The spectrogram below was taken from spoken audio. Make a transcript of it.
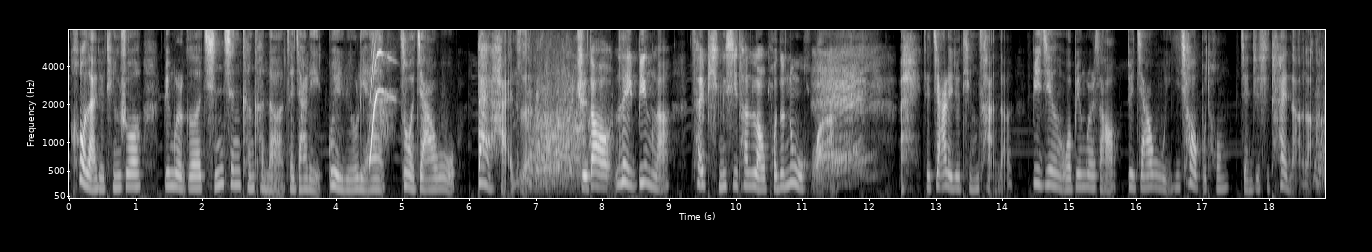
后来就听说冰棍哥勤勤恳恳的在家里跪榴莲、做家务、带孩子，直到累病了才平息他老婆的怒火。哎，这家里就挺惨的，毕竟我冰棍嫂对家务一窍不通，简直是太难了啊！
